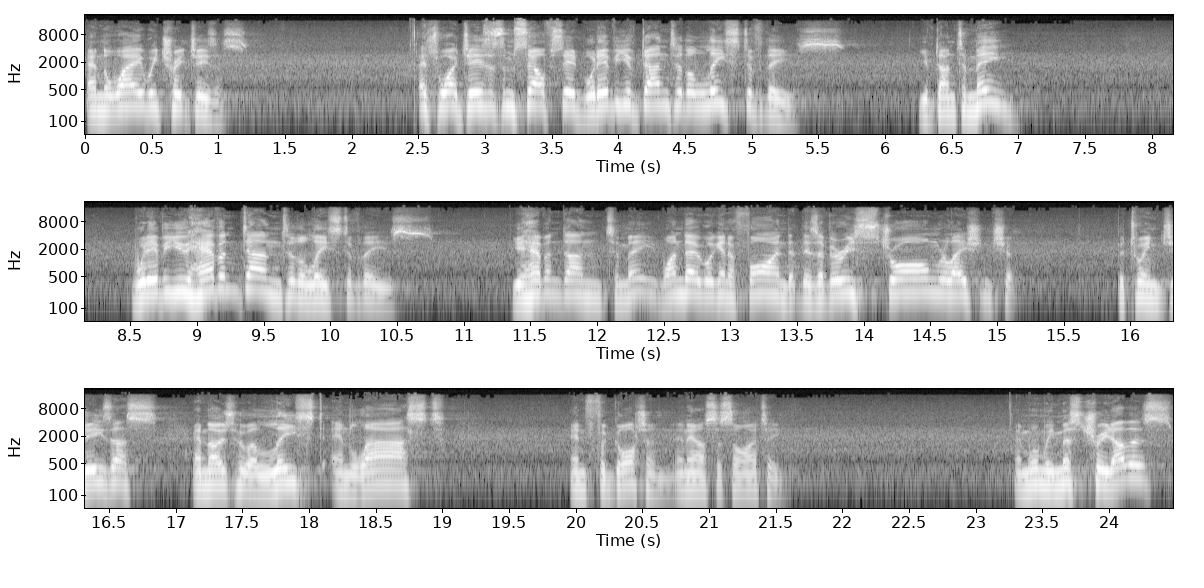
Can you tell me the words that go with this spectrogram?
and the way we treat Jesus. That's why Jesus himself said, Whatever you've done to the least of these, you've done to me. Whatever you haven't done to the least of these, you haven't done to me. One day we're going to find that there's a very strong relationship between Jesus and those who are least and last and forgotten in our society. And when we mistreat others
